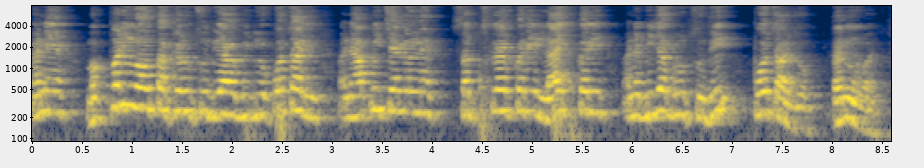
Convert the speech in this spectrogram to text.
અને મગફળી વાવતા ખેડૂત સુધી આ વીડિયો પહોંચાડી અને આપણી ચેનલને સબસ્ક્રાઈબ કરી લાઈક કરી અને બીજા ગ્રુપ સુધી પહોંચાડજો. ધન્યવાદ.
